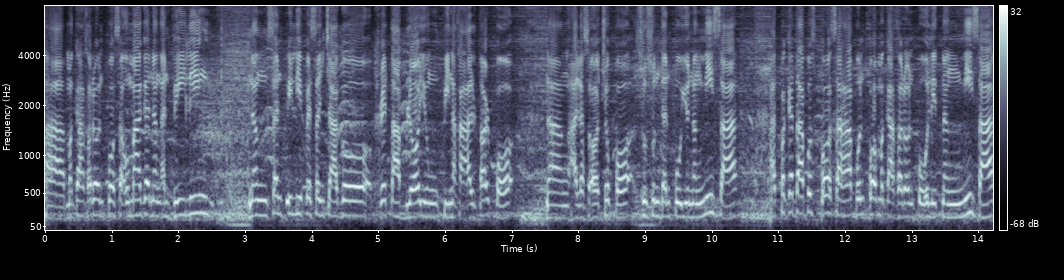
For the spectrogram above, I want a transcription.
ah, magkakaroon po sa umaga ng unveiling ng San Felipe Santiago retablo yung pinaka-altar po ng alas 8 po. Susundan po yun ng misa. At pagkatapos po sa hapon po magkakaroon po ulit ng misa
